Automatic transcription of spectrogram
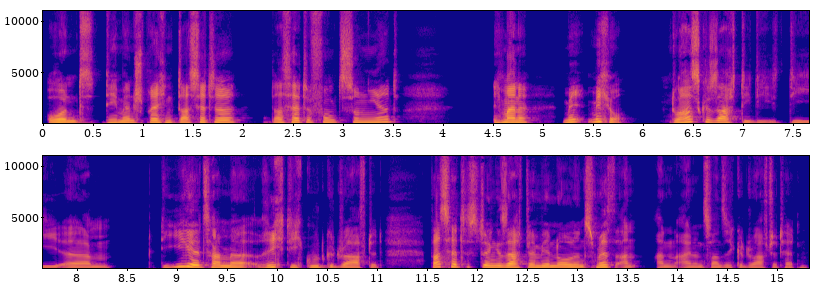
und dementsprechend, das hätte, das hätte funktioniert. Ich meine, Micho, du hast gesagt, die, die, die, ähm, die Eagles haben ja richtig gut gedraftet. Was hättest du denn gesagt, wenn wir Nolan Smith an, an 21 gedraftet hätten?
